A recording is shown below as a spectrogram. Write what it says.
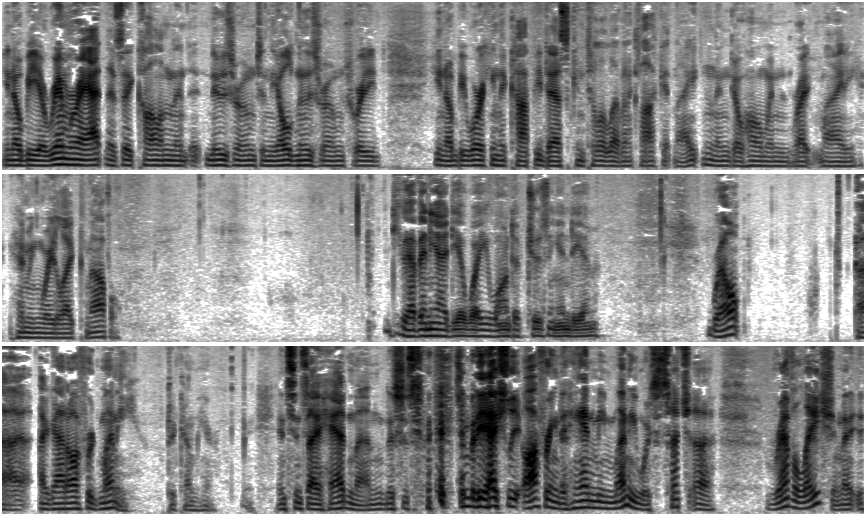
you know, be a rim rat, as they call them in the newsrooms, in the old newsrooms, where you'd, you know, be working the copy desk until 11 o'clock at night and then go home and write my Hemingway-like novel. Do you have any idea why you wound up choosing Indiana? Well, uh, I got offered money to come here. And since I had none, this is somebody actually offering to hand me money was such a revelation. I,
